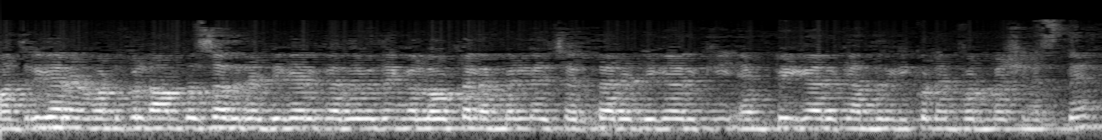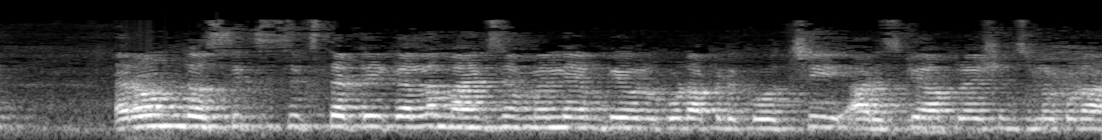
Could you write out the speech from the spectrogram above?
మంత్రి గారు వండుకుల రామప్రసాద్ రెడ్డి గారికి అదేవిధంగా లోకల్ ఎమ్మెల్యే చరితారెడ్డి గారికి ఎంపీ గారికి అందరికీ కూడా ఇన్ఫర్మేషన్ ఇస్తే అరౌండ్ సిక్స్ సిక్స్ థర్టీ కల్లా మాక్సిమం ఎమ్మెల్యే ఎంపీ వాళ్ళు కూడా అక్కడికి వచ్చి ఆ రెస్క్యూ ఆపరేషన్స్లో కూడా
